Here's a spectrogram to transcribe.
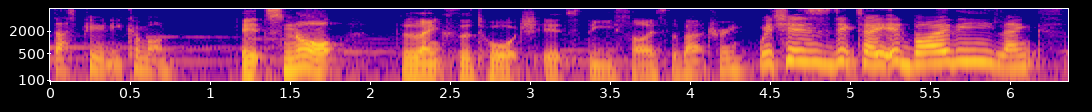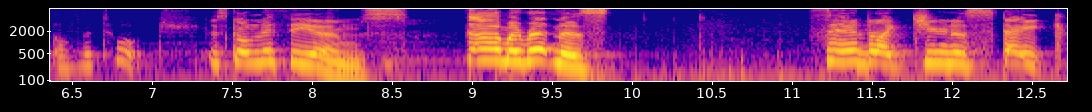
that's puny. Come on. It's not the length of the torch, it's the size of the battery. Which is dictated by the length of the torch. It's got lithiums. Ah, my retinas! Seared like tuna steak.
